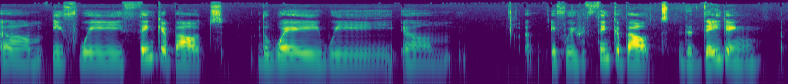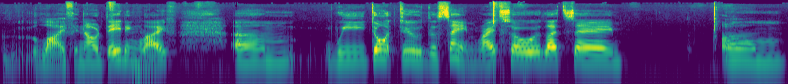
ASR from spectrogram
um, if we think about the way we, um, if we think about the dating life, in our dating mm-hmm. life, um, we don't do the same, right? So let's say, um,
